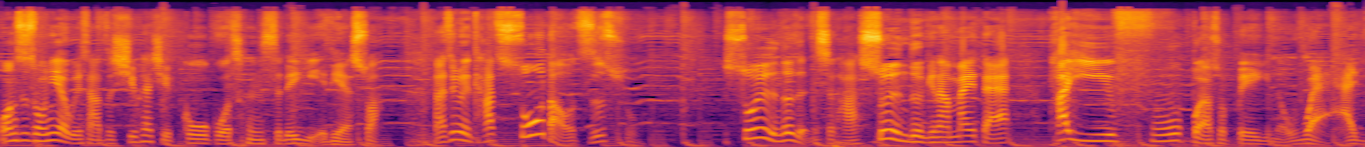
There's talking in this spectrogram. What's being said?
王思聪，你看为啥子喜欢去各个城市的夜店耍？那是因为他所到之处，所有人都认识他，所有人都给他买单，他一呼不要说百应了，万应，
